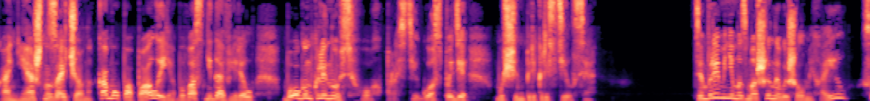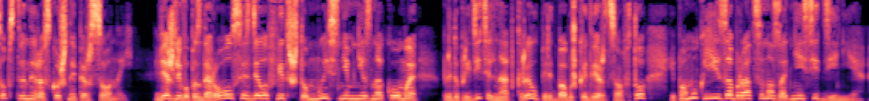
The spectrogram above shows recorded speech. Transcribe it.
«Конечно, зайчонок, кому попало, я бы вас не доверил. Богом клянусь. Ох, прости, господи!» Мужчина перекрестился. Тем временем из машины вышел Михаил, собственной роскошной персоной. Вежливо поздоровался, сделав вид, что мы с ним не знакомы, предупредительно открыл перед бабушкой дверцу авто и помог ей забраться на заднее сиденье.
